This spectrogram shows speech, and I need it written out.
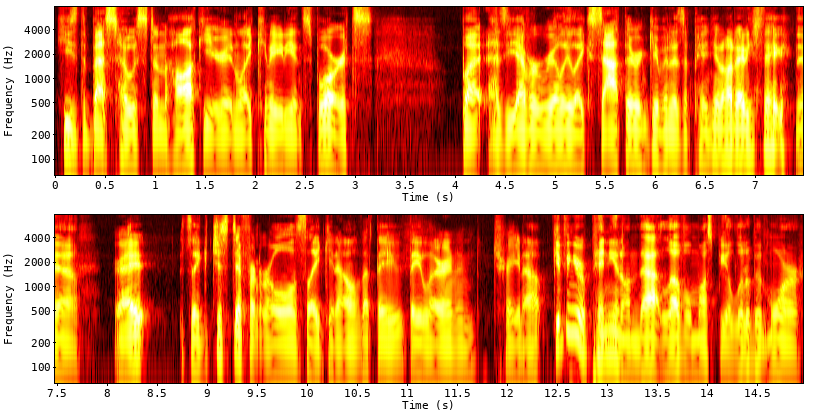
he's the best host in hockey or in like Canadian sports. But has he ever really like sat there and given his opinion on anything? Yeah. right? It's like just different roles, like you know, that they they learn and train up. giving your opinion on that level must be a little bit more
